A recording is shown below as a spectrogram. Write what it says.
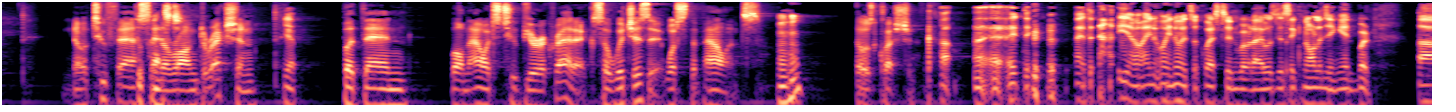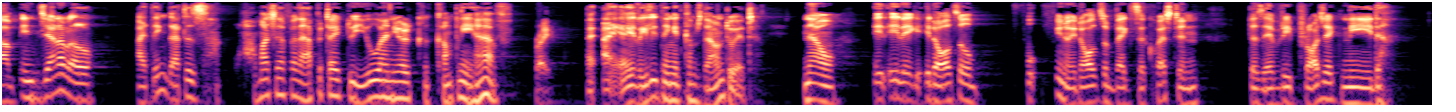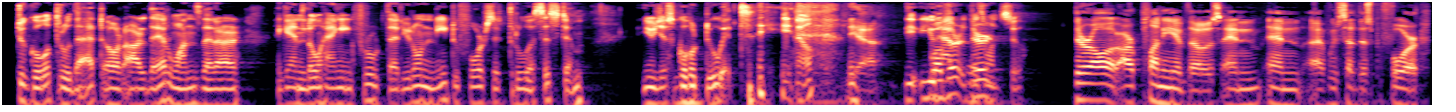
you know, too fast, too fast. in the wrong direction. Yep. But then well, now it's too bureaucratic. So which is it? What's the balance? Mm-hmm. That was a question. Uh, I, I, think, I th- you know, I know, I know it's a question, but I was just acknowledging it. But um, in general, I think that is how much of an appetite do you and your c- company have? Right. I, I really think it comes down to it. Now, it, it it also, you know, it also begs the question: Does every project need to go through that, or are there ones that are again low hanging fruit that you don't need to force it through a system? You just go do it. you know? Yeah. You, you well, have there, those there, ones too. There all are plenty of those, and and uh, we've said this before.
